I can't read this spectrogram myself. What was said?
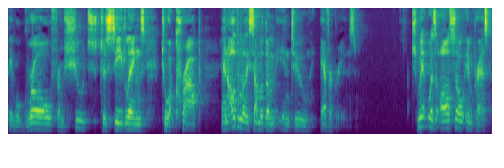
they will grow from shoots to seedlings to a crop, and ultimately some of them into evergreens. Schmidt was also impressed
